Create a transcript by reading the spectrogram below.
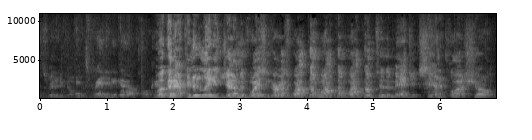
it's ready to go. It's ready to go, okay? Well, good afternoon, ladies and gentlemen, boys and girls. Welcome, welcome, welcome to the Magic Santa Claus Show.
